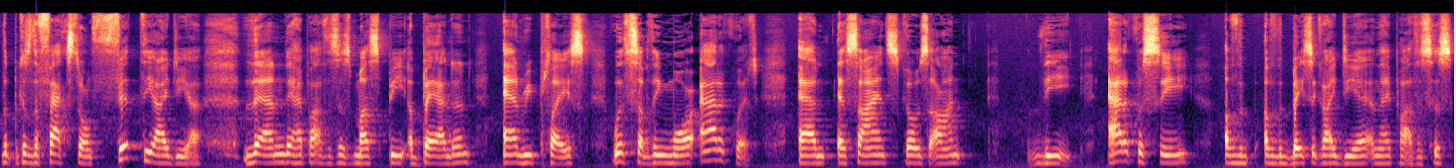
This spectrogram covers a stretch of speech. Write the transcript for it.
because the facts don't fit the idea, then the hypothesis must be abandoned and replaced with something more adequate. And as science goes on, the adequacy of the, of the basic idea and the hypothesis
